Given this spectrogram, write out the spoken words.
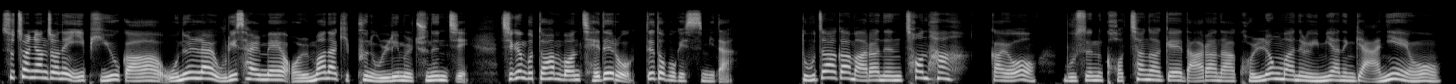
수천 년 전에 이 비유가 오늘날 우리 삶에 얼마나 깊은 울림을 주는지 지금부터 한번 제대로 뜯어보겠습니다. 노자가 말하는 천하가요. 무슨 거창하게 나라나 권력만을 의미하는 게 아니에요.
